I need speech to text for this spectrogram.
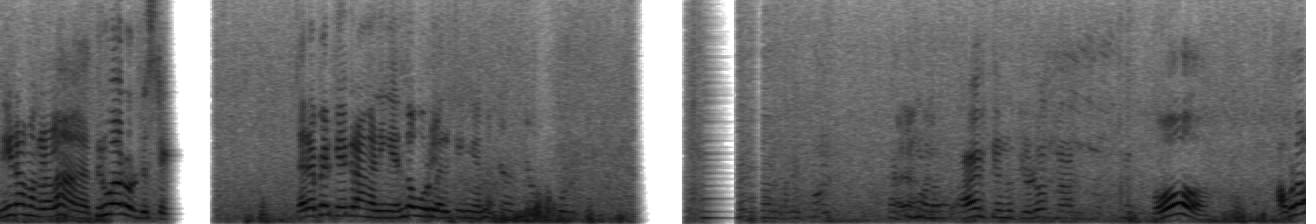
நீடாமங்கலம்லாம் திருவாரூர் டிஸ்ட்ரிக்ட் நிறைய பேர் கேக்குறாங்க நீங்க எந்த ஊர்ல இருக்கீங்கன்னு. ஆயிரத்தி எண்ணூற்றி எழுபத்தி நாலு ஓ அவ்வளோ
